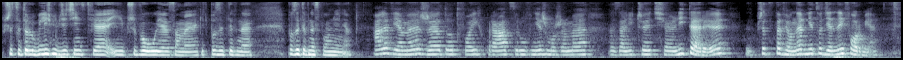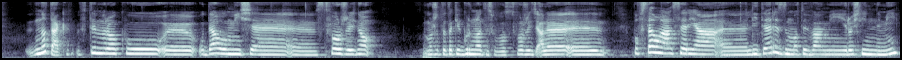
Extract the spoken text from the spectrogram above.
Wszyscy to lubiliśmy w dzieciństwie i przywołuje same jakieś pozytywne, pozytywne wspomnienia. Ale wiemy, że do Twoich prac również możemy zaliczyć litery przedstawione w niecodziennej formie. No tak, w tym roku y, udało mi się stworzyć, no może to takie górnolotne słowo stworzyć, ale powstała seria y, liter z motywami roślinnymi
